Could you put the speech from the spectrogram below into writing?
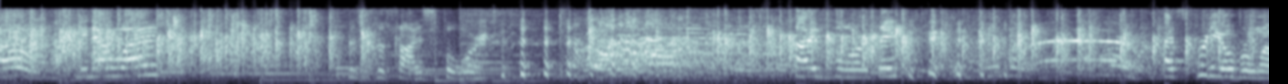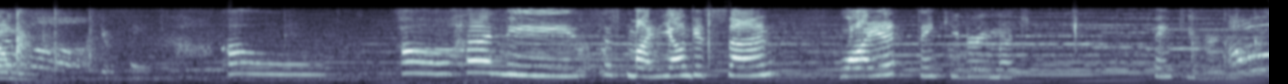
Oh, you know what? This is a size four. size four, thank you. That's pretty overwhelming. Oh, oh, honey, this is my youngest son, Wyatt. Thank you very much. Thank you very much. Oh,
